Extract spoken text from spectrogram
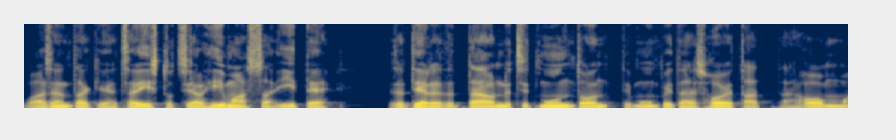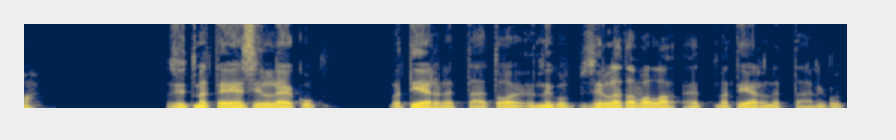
vaan sen takia, että sä istut siellä himassa itse ja sä tiedät, että tämä on nyt sit mun tontti, mun pitäisi hoitaa tämä homma. No sit mä teen silleen, kun mä tiedän, että tää toi, niin kuin sillä tavalla, että mä tiedän, että tämä niin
